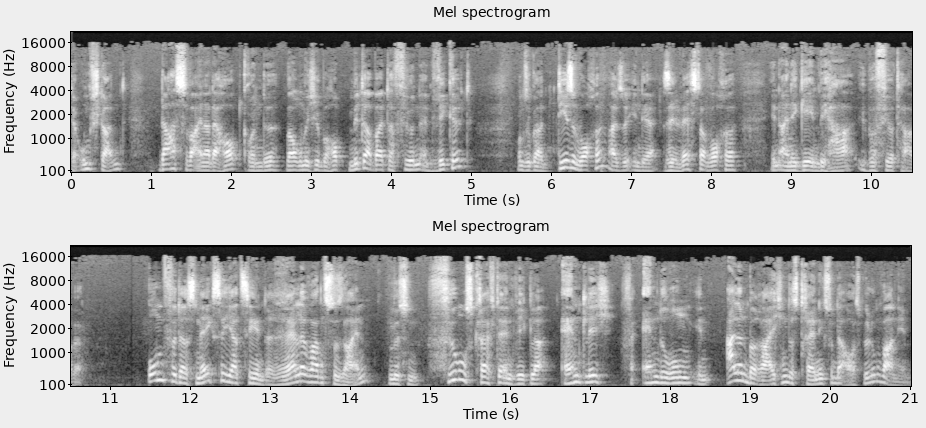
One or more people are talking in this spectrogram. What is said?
der Umstand, das war einer der Hauptgründe, warum ich überhaupt Mitarbeiter führen entwickelt und sogar diese Woche, also in der Silvesterwoche, in eine GmbH überführt habe. Um für das nächste Jahrzehnt relevant zu sein, müssen Führungskräfteentwickler endlich Veränderungen in allen Bereichen des Trainings und der Ausbildung wahrnehmen.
